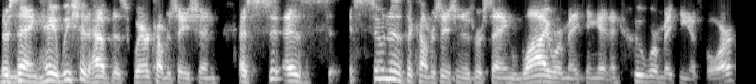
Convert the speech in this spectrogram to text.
They're saying, hey, we should have this where conversation as, as, as soon as the conversation is we're saying why we're making it and who we're making it for,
